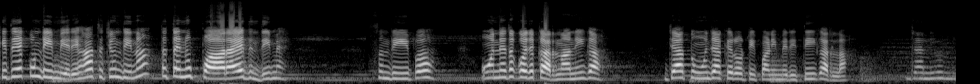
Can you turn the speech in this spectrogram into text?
ਕਿਤੇ ਇਹ ਕੁੰਡੀ ਮੇਰੇ ਹੱਥ 'ਚ ਹੁੰਦੀ ਨਾ ਤੇ ਤੈਨੂੰ ਪਾਰ ਆਏ ਦਿੰਦੀ ਮੈਂ। ਸੰਦੀਪ, ਉਹਨੇ ਤਾਂ ਕੁਝ ਕਰਨਾ ਨਹੀਂਗਾ ਜਾ ਤੂੰ ਜਾ ਕੇ ਰੋਟੀ ਪਾਣੀ ਮੇਰੀ ਧੀ ਕਰ ਲਾ। ਜਾਨੀ ਮੰਮੀ।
